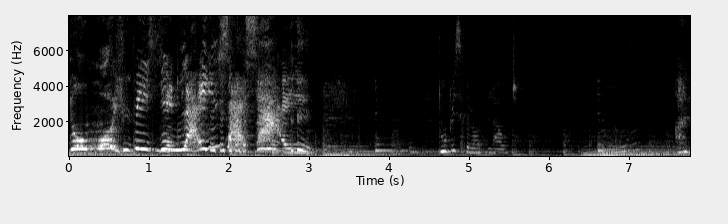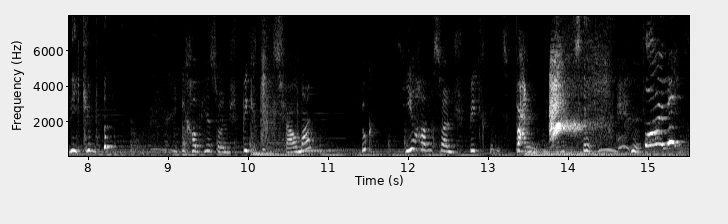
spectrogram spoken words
Du musst ein bisschen leiser sein. Du bist gerade laut. Annike. Ich habe hier so ein Spickdings. Schau mal. Guck. Hier habe ich so ein Spickdings. Bang. Voll ins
